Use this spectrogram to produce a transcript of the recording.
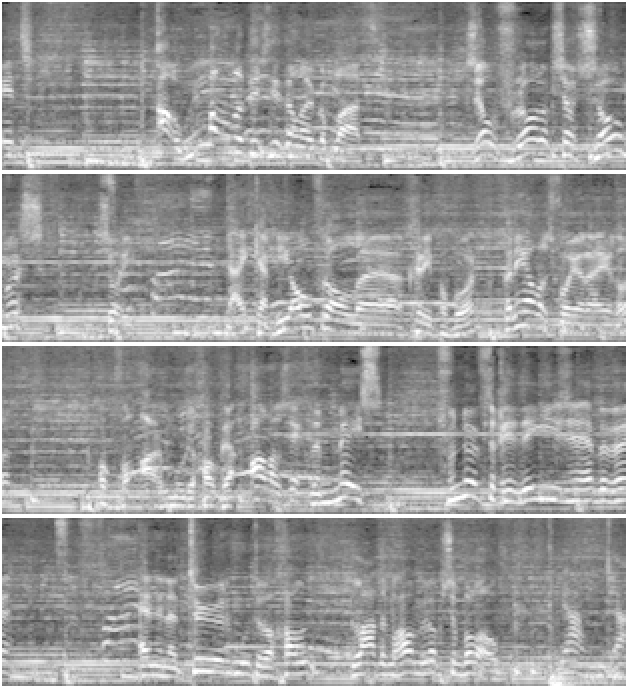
Kid. Oh man, wat is dit een leuke plaat. Zo vrolijk, zo zomers. Sorry. Ja, ik heb niet overal eh grip op hoor. Kan niet alles voor je regelen. Ook wel armoedig ook. hè. Alles echt de meest vernuftige dingetjes hebben we. En de natuur moeten we gewoon, laten we gewoon weer op zijn beloop. Ja, ja.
